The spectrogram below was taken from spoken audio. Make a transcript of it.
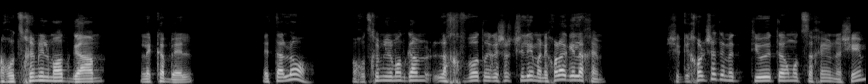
אנחנו צריכים ללמוד גם לקבל את הלא. אנחנו צריכים ללמוד גם לחוות רגשות שליליים. אני יכול להגיד לכם שככל שאתם תהיו יותר מוצלחים עם נשים,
